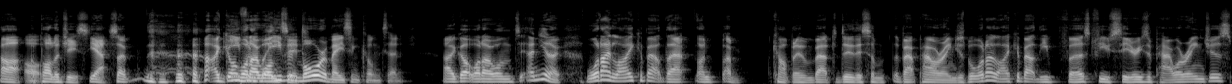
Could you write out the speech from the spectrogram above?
Ah, Oh. apologies. Yeah, so I got even, what I wanted. Even more amazing content. I got what I wanted. And, you know, what I like about that, I'm, I can't believe I'm about to do this um, about Power Rangers, but what I like about the first few series of Power Rangers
